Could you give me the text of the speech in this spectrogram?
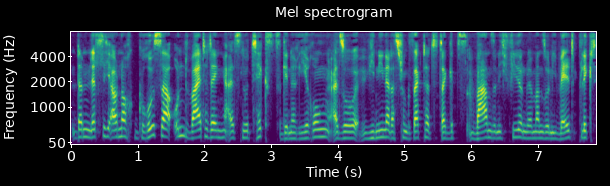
dann letztlich auch noch größer und weiterdenken als nur Textgenerierung. Also, wie Nina das schon gesagt hat, da gibt's wahnsinnig viel. Und wenn man so in die Welt blickt,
